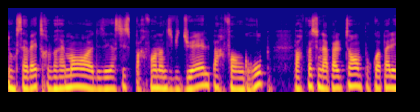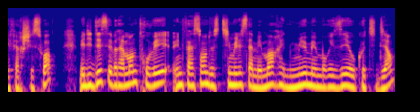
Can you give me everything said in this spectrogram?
Donc ça va être vraiment des exercices parfois en individuel, parfois en groupe. Parfois si on n'a pas le temps, pourquoi pas les faire chez soi. Mais l'idée c'est vraiment de trouver une façon de stimuler sa mémoire et de mieux mémoriser au quotidien.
